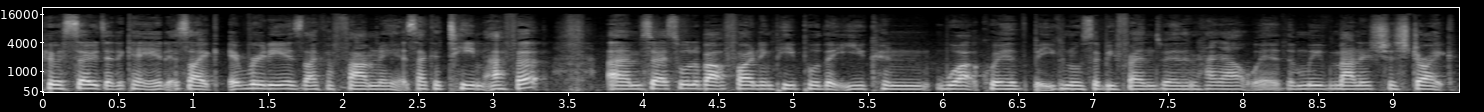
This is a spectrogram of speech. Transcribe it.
who are so dedicated. It's like it really is like a family. It's like a team effort. Um, so it's all about finding people that you can work with, but you can also be friends with and hang out with. And we've managed to strike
